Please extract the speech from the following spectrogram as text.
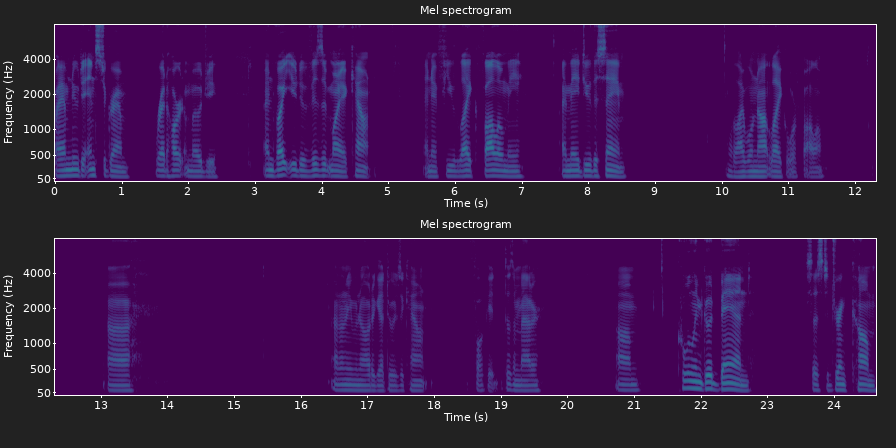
I am new to Instagram. Red heart emoji. I invite you to visit my account, and if you like, follow me. I may do the same. Well, I will not like or follow. Uh, I don't even know how to get to his account. Fuck it, doesn't matter. Um, cool and good band says to drink cum.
